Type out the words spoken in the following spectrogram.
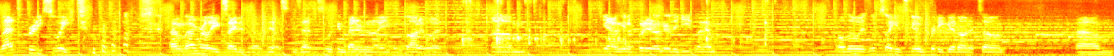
That's pretty sweet. I'm, I'm really excited about this because that's looking better than I even thought it would. Um, yeah, I'm gonna put it under the heat lamp. Although it looks like it's doing pretty good on its own. Um,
